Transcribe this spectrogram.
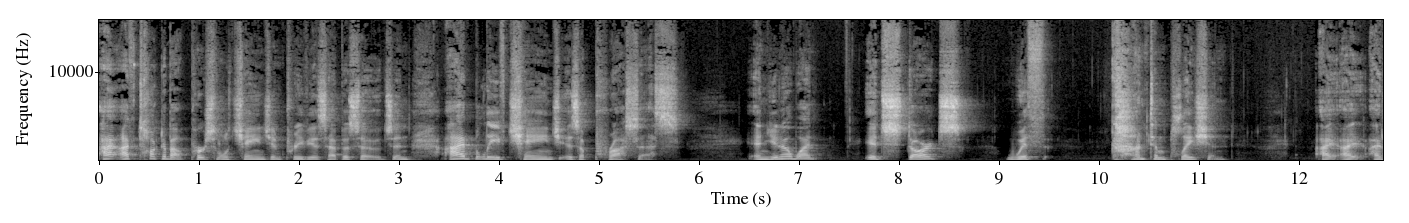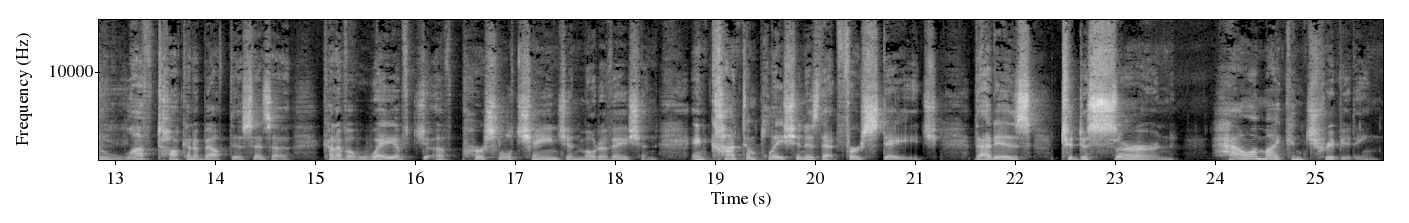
I, have talked about personal change in previous episodes, and I believe change is a process. And you know what? it starts with contemplation. I, I, I, love talking about this as a kind of a way of, of personal change and motivation. And contemplation is that first stage. That is to discern how am I contributing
